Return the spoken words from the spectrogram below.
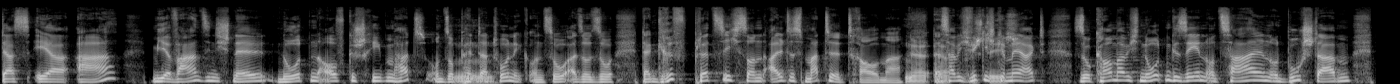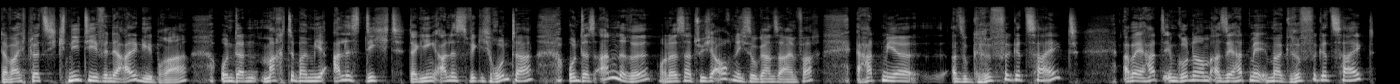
dass er a mir wahnsinnig schnell Noten aufgeschrieben hat und Mhm. so Pentatonik und so, also so, da griff plötzlich so ein altes Mathe-Trauma. Ja, das ja, habe ich wirklich ich. gemerkt. So kaum habe ich Noten gesehen und Zahlen und Buchstaben, da war ich plötzlich knietief in der Algebra und dann machte bei mir alles dicht. Da ging alles wirklich runter. Und das andere, und das ist natürlich auch nicht so ganz einfach, er hat mir also Griffe gezeigt, aber er hat im Grunde genommen, also er hat mir immer Griffe gezeigt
